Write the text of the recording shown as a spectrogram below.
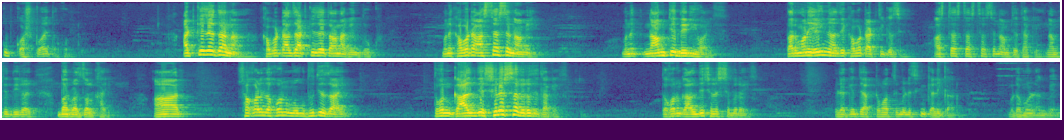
খুব কষ্ট হয় তখন। আটকে যায় তা না। খাবারটা আজ আটকে যায় তা না কিন্তু। মানে খাবারটা আস্তে আস্তে নামে। মানে নামতে দেরি হয়। তার মানে এই না যে খাবারটা আটকে গেছে। আস্তে আস্তে আস্তে আস্তে নামতে থাকে, নামতে হয় বারবার জল খায়। আর সকালে যখন মুখ ধুতে যায়, তখন গাল দিয়ে সেলেসা বেরোতে থাকে। তখন গাল দিয়ে সেলেসা বেরোয়। এটা কিন্তু একটা মাত্র মেডিসিন ক্যালিকার ওটা মনে রাখবেন।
